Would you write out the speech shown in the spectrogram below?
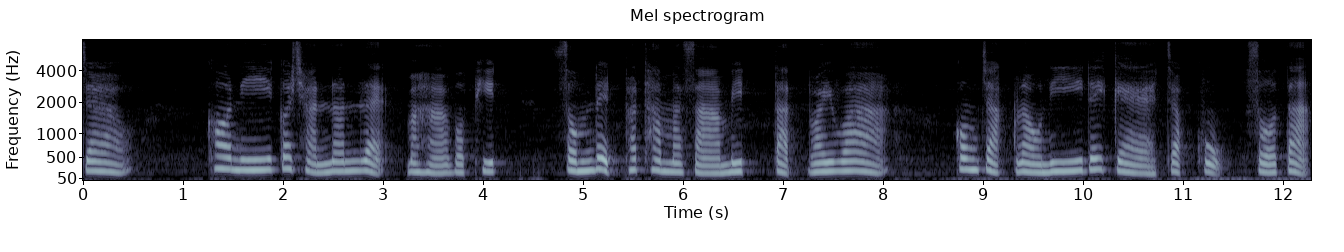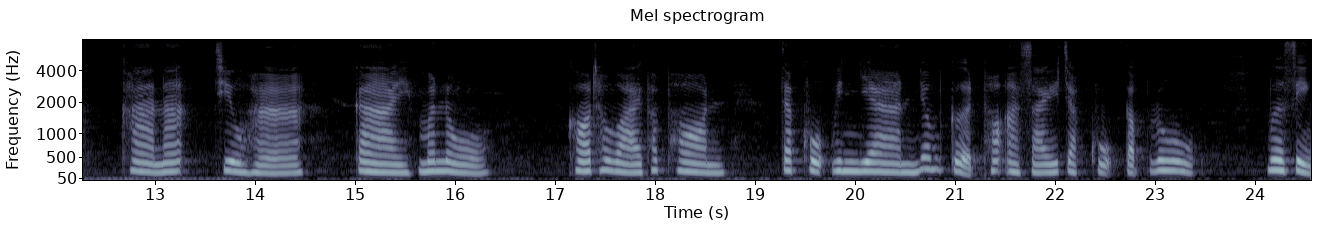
เจ้า ข้อนี้ก็ฉันนั้นแหละมหาบพิษสมเด็จพระธรรมสามิตรตัดไว้ว่ากกงจักเหล่านี้ได้แก่จักขุโสตะ คานะชิวหา กาย มโน ขอถวายพระพรจักขุวิญญาณย่อมเกิดเพราะอาศัยจักขุกับรูป เมื่อสิ่ง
